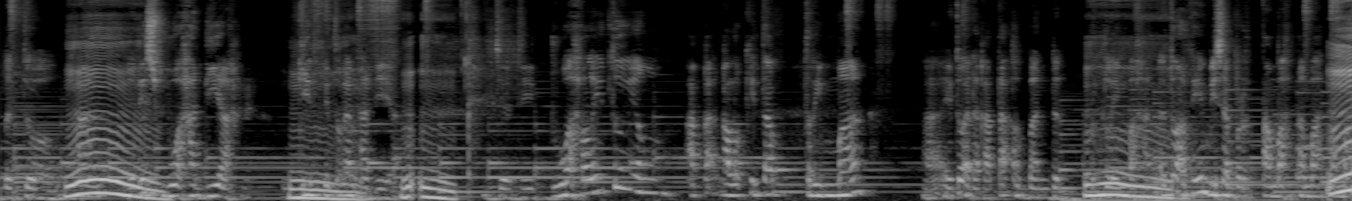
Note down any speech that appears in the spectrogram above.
betul. Hmm. Jadi sebuah hadiah. gift Hmm. itu kan hadiah. Mm-mm. Jadi dua hal itu yang akan kalau kita terima nah, itu ada kata abundant berkelimpahan. Hmm. Itu artinya bisa bertambah tambah tambah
